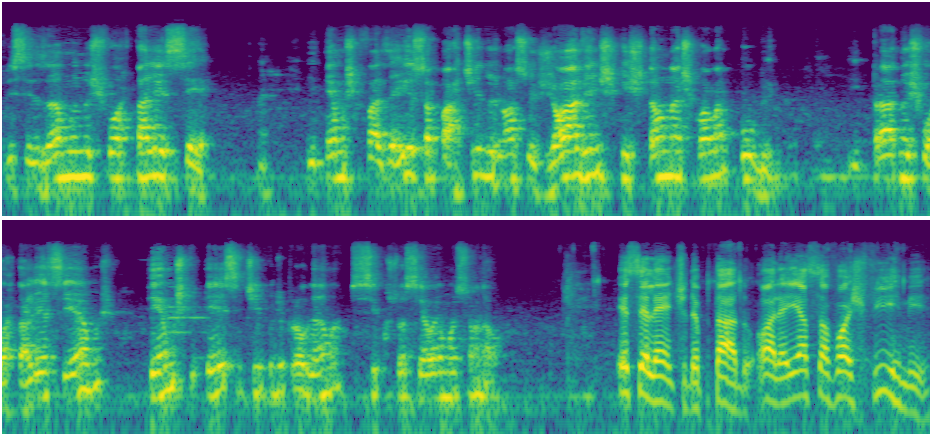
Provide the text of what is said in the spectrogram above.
precisamos nos fortalecer. E temos que fazer isso a partir dos nossos jovens que estão na escola pública. E para nos fortalecermos, temos que ter esse tipo de programa psicossocial emocional. Excelente, deputado. Olha, e essa voz firme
